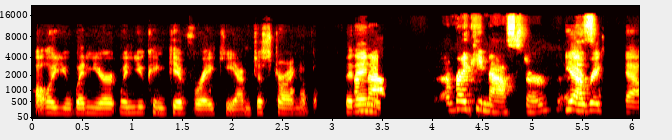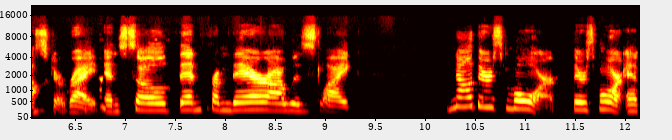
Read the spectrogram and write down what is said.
call you when you're, when you can give Reiki? I'm just drawing a, but anyway. a Reiki master. Yeah, Reiki master. Right. and so then from there, I was like, no there's more there's more and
